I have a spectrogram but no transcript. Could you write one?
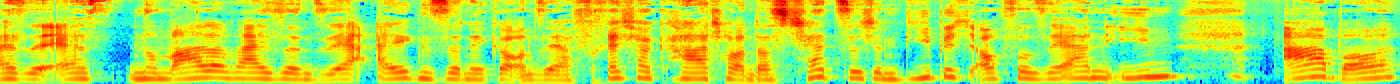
Also er ist normalerweise ein sehr eigensinniger und sehr frecher Kater und das schätze ich und liebe ich auch so sehr an ihm. Aber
